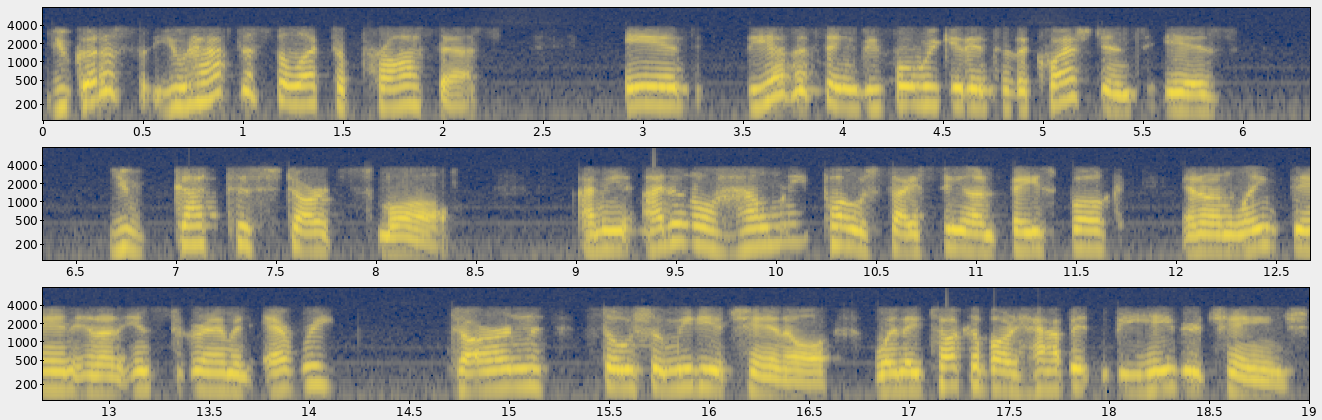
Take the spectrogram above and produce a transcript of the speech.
You've got to you have to select a process. And the other thing before we get into the questions is you've got to start small. I mean, I don't know how many posts I see on Facebook and on LinkedIn and on Instagram and every darn social media channel when they talk about habit and behavior change,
